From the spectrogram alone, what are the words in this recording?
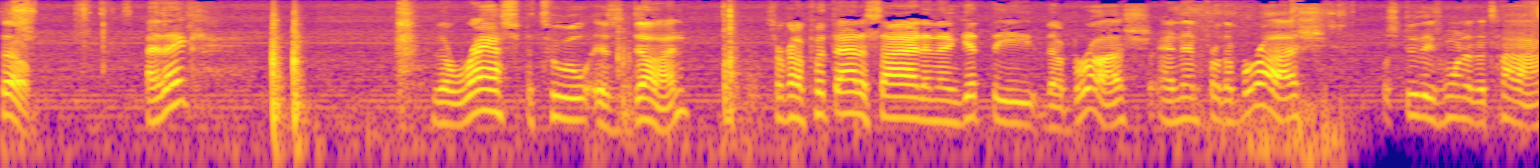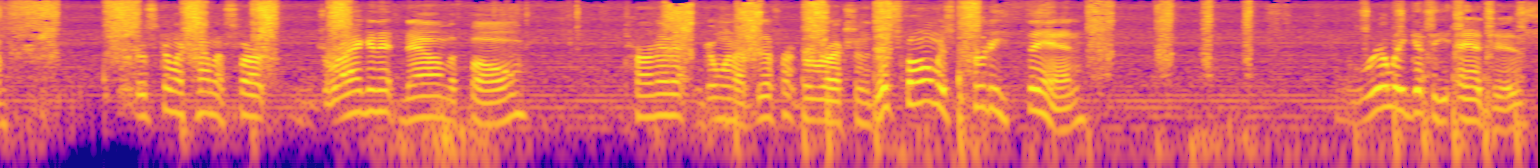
So I think the rasp tool is done. So we're gonna put that aside and then get the, the brush. And then for the brush, let's do these one at a time. We're just gonna kind of start dragging it down the foam, turning it going a different direction. This foam is pretty thin. Really get the edges.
